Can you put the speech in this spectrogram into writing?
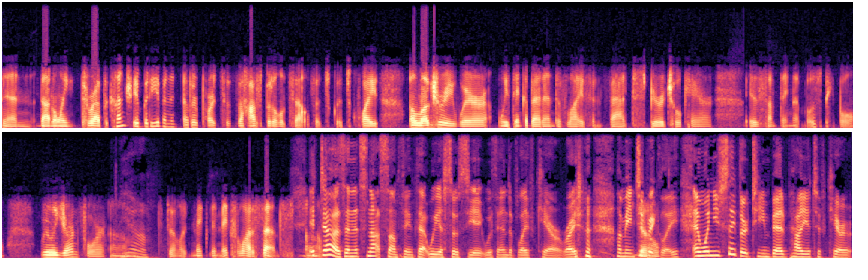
than not only throughout the country, but even in other parts of the hospital itself. It's it's quite a luxury where we think about end of life. In fact, spiritual care is something that most people really yearn for. Um, Yeah. So it makes it makes a lot of sense. It Um, does, and it's not something that we associate with end of life care, right? I mean, No. typically. And when you say 13 bed palliative care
